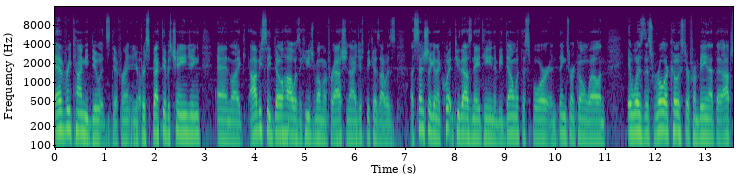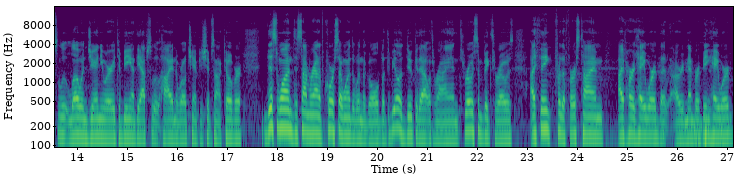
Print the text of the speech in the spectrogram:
every time you do it, it's different and your perspective is changing. And like, obviously, Doha was a huge moment for Ash and I just because I was essentially going to quit in 2018 and be done with the sport and things weren't going well. And it was this roller coaster from being at the absolute low in January to being at the absolute high in the World Championships in October. This one, this time around, of course, I wanted to win the gold, but to be able to duke it out with Ryan, throw some big throws, I think for the first time I've heard Hayward that I remember being Hayward.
